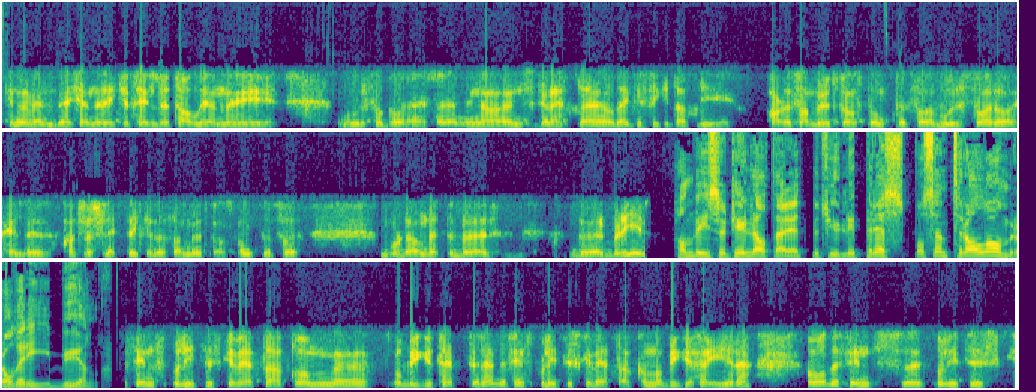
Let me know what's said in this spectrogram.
Ikke nødvendig, Jeg kjenner ikke til detaljene i hvorfor Gårdeierforeninga ønsker dette. og Det er ikke sikkert at de har det samme utgangspunktet for hvorfor, og heller kanskje slett ikke det samme utgangspunktet for hvordan dette bør, bør bli. Han viser til at det er et betydelig press på sentrale områder i byen. Det finnes politiske vedtak om uh, å bygge tettere, det finnes politiske vedtak om å bygge høyere, og det finnes uh, politisk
